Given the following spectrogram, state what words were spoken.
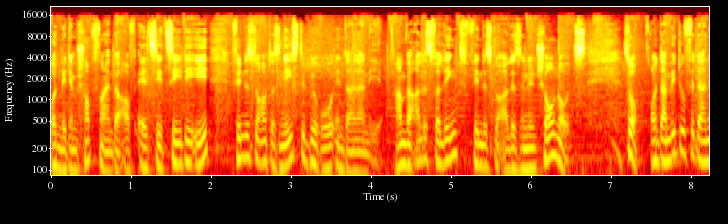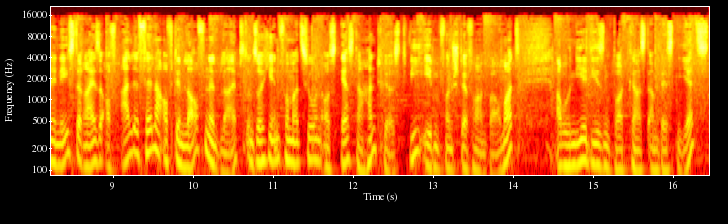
Und mit dem Shopfinder auf lcc.de findest du auch das nächste Büro in deiner Nähe. Haben wir alles verlinkt, findest du alles in den Show Notes. So, und damit du für deine nächste Reise auf alle Fälle auf dem Laufenden bleibst und solche Informationen aus erster Hand hörst, wie eben von Stefan Baumert, abonniere diesen Podcast am besten jetzt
